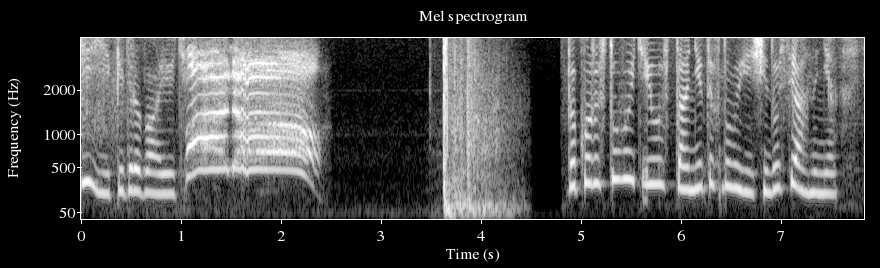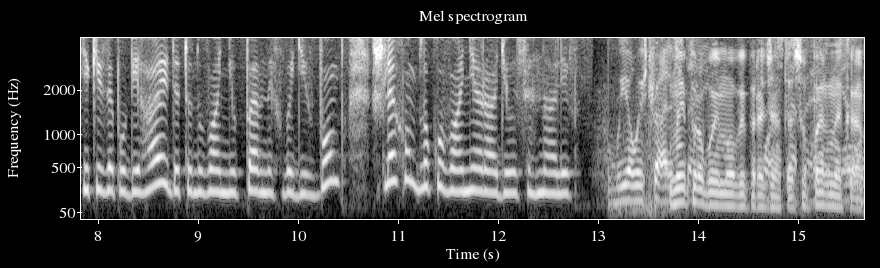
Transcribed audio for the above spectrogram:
її підривають. Використовують і останні технологічні досягнення, які запобігають детонуванню певних видів бомб шляхом блокування радіосигналів. Ми пробуємо випереджати суперника.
